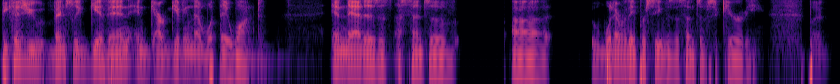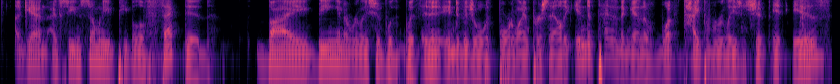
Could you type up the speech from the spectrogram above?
because you eventually give in and are giving them what they want. And that is a, a sense of, uh, whatever they perceive as a sense of security. But again, I've seen so many people affected by being in a relationship with, with an individual with borderline personality, independent again of what type of relationship it is.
